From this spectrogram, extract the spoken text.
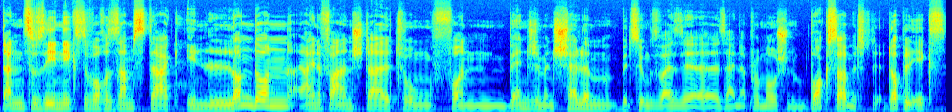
Dann zu sehen nächste Woche Samstag in London eine Veranstaltung von Benjamin Shallum bzw. Äh, seiner Promotion Boxer mit Doppel-X.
